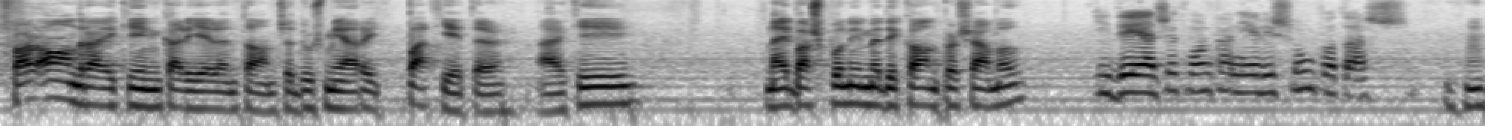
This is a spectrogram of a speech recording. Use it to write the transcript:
Çfarë andrre e ki në karrierën tane që dush me arrit patjetër? A e ki naj bashkëpunim me dikanë për shembull? Ideja që thonë ka njeri shumë, po tash. Mhm.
